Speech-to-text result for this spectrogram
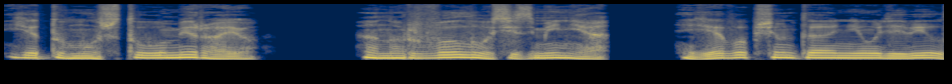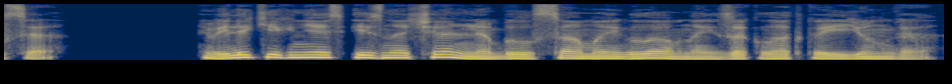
Я думал, что умираю. Оно рвалось из меня. Я, в общем-то, не удивился. Великий князь изначально был самой главной закладкой Юнга.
